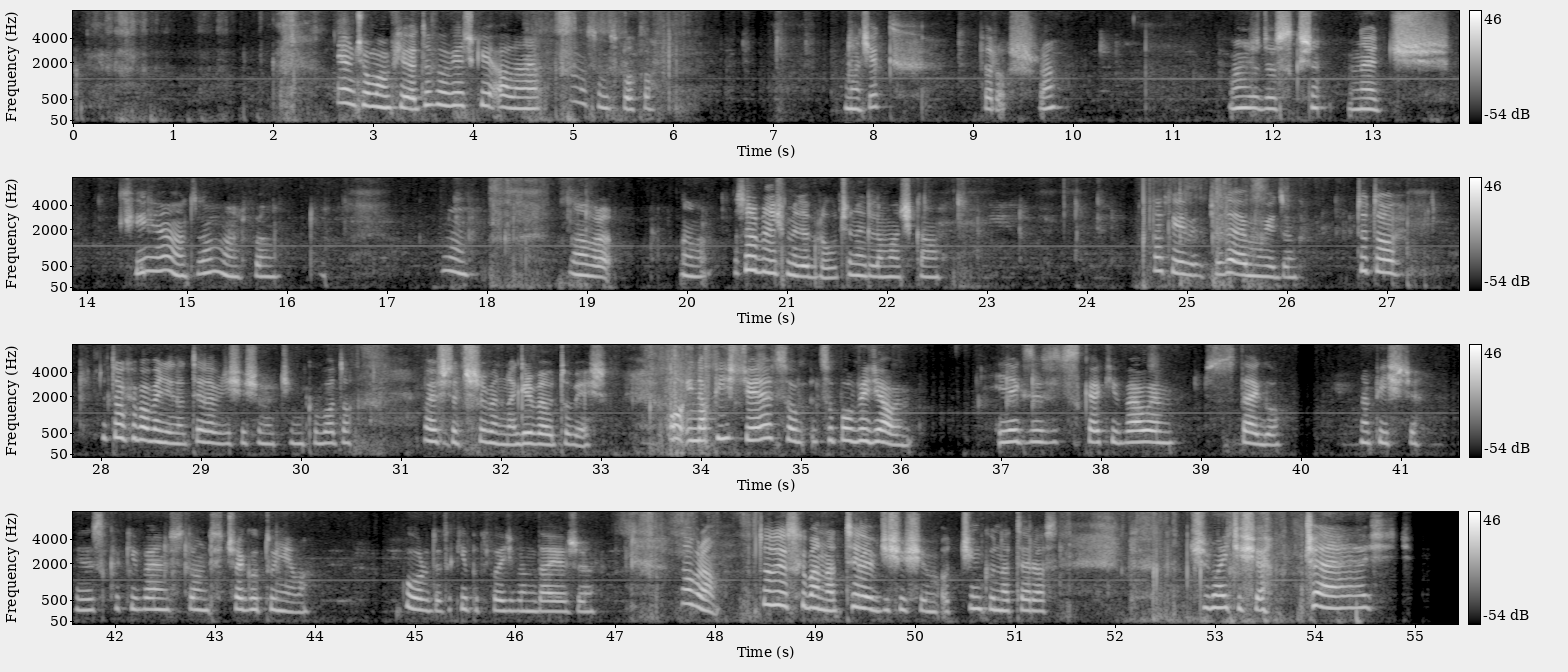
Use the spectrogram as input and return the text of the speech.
Nie wiem, czy mam fioletowe owieczki, ale no są spoko. Maciek, proszę. Masz do skrzyneczki. A, to masz pan. No. Dobra. Dobra. Zrobiliśmy dobry uczynek dla Maćka. Takie wiecie, daję mu jedzonko. To to, to to chyba będzie na tyle w dzisiejszym odcinku, bo to bo jeszcze trzy będę nagrywał, to wiesz. O i napiszcie, co, co powiedziałem. Jak zeskakiwałem z tego. Napiszcie. Zeskakiwałem stąd, czego tu nie ma. Kurde, takie podpowiedzi wam daję, że... Dobra, to jest chyba na tyle w dzisiejszym odcinku na teraz. Trzymajcie się. Cześć!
